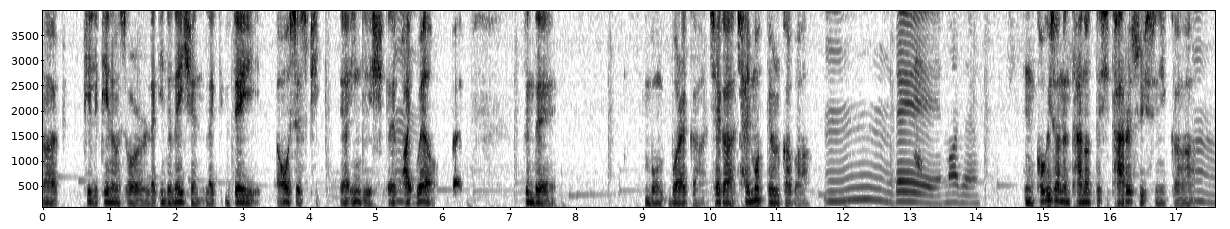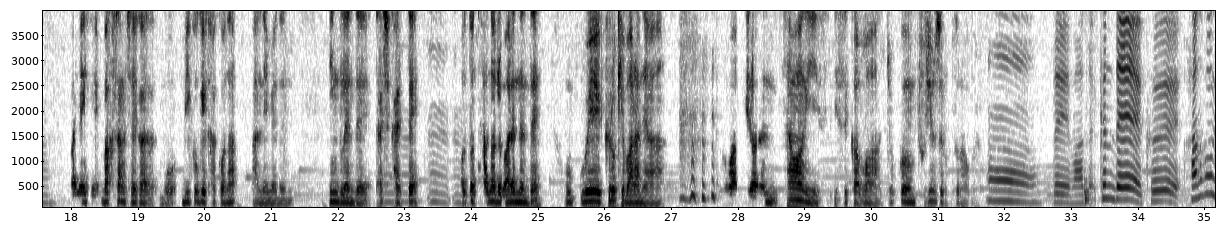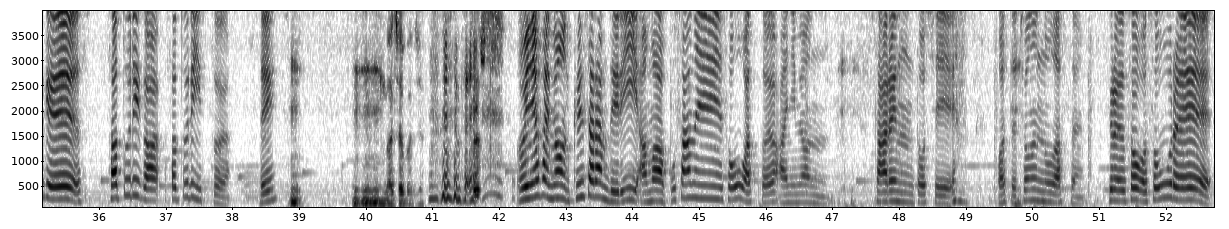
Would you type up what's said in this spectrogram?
uh, Filipinos or like Indonesian like they also speak uh, English uh, quite 음. well. But 근데 뭐 뭐랄까 제가 잘못 배울까봐 음. 네, 맞아요. 음, 거기서는 단어 뜻이 다를 수 있으니까 음. 만약에 막상 제가 뭐 미국에 가거나 아니면은 잉글랜드에 다시 갈 때 음. 음. 어떤 단어를 말했는데 어, 왜 그렇게 말하냐 막 이러는 상황이 있, 있을까봐 조금 조심스럽더라고요. 어, 네, 맞아요. 근데 그 한국에 사투리가 사투리 있어요. 네. 음, 음, 맞아 맞아. 네. 왜냐하면 그 사람들이 아마 부산에서 왔어요. 아니면 다른 도시 왔어요. 저는 놀랐어요. 그래서 서울에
